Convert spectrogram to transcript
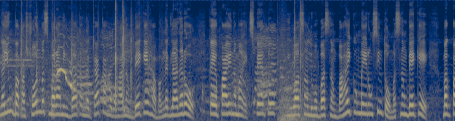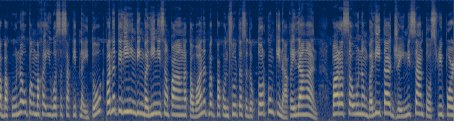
Ngayong bakasyon, mas maraming batang nagkakahawahan ng beke habang naglalaro. Kaya payo ng mga eksperto, iwasang lumabas ng bahay kung mayroong sintomas ng beke. Magpabakuna upang makaiwas sa sakit na ito, panatilihing ding malinis ang pangangatawan at magpakonsulta sa doktor kung kinakailangan. Para sa unang balita, Jamie Santos, report.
